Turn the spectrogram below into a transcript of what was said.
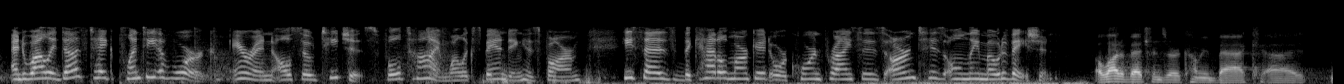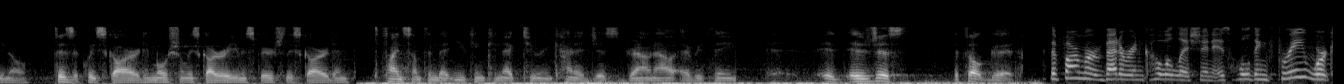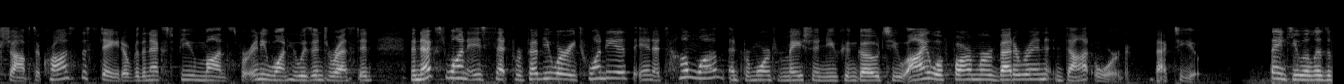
And while it does take plenty of work, Aaron also teaches full-time while expanding his farm. He says the cattle market or corn prices aren't his only motivation. A lot of veterans are coming back, uh, you know, physically scarred, emotionally scarred, or even spiritually scarred, and to find something that you can connect to and kind of just drown out everything, it, it was just, it felt good. The Farmer Veteran Coalition is holding free workshops across the state over the next few months for anyone who is interested. The next one is set for February 20th in Ottumwa, and for more information you can go to iowafarmerveteran.org. Back to you. Thank you, Elizabeth.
